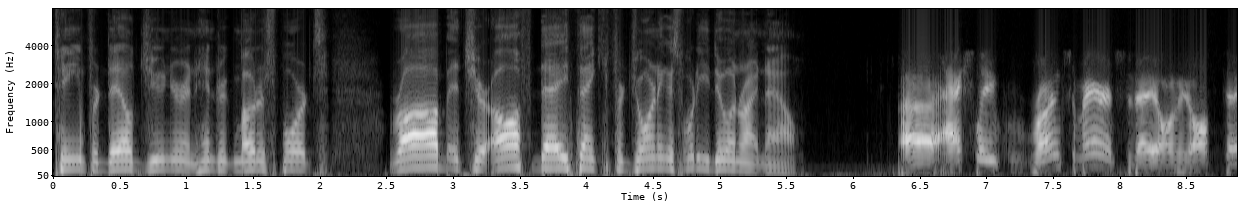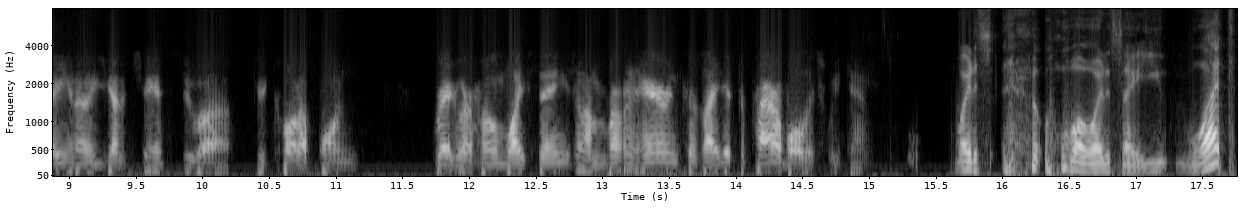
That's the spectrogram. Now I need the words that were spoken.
team for Dale Jr. and Hendrick Motorsports. Rob, it's your off day. Thank you for joining us. What are you doing right now? Uh, actually, running some errands today on the off day. You know, you got a chance to uh, get caught up on regular home life things, and I'm running errands because I hit the Powerball this weekend. Wait a, whoa, wait a second. You what?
